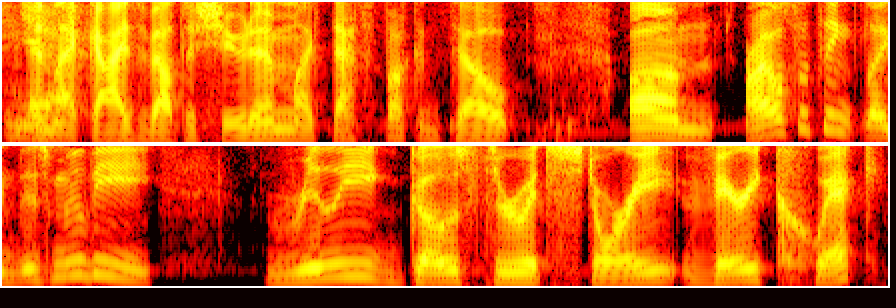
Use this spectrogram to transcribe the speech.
Yeah. and that guy's about to shoot him. Like that's fucking dope. Um, I also think like this movie really goes through its story very quick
